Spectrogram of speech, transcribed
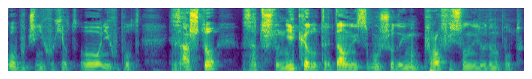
obuči njih u, Hilton, o, njih u pult. Zašto? Zato što nikad u teretanu nisam ušao da imam profesionalni ljude na pultu.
